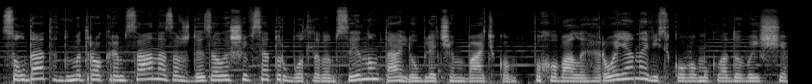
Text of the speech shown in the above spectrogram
Солдат Дмитро Кремса назавжди залишився турботливим сином та люблячим батьком. Поховали героя на військовому кладовищі.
